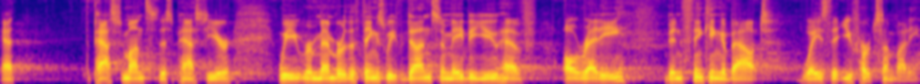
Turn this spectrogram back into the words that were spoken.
at the past months, this past year. We remember the things we've done, so maybe you have already been thinking about ways that you've hurt somebody.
